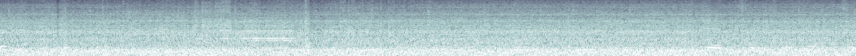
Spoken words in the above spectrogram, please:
Uh, is pizza? Yeah, pizza is really good. So,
